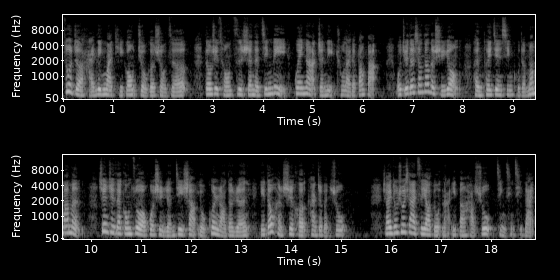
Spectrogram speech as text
作者还另外提供九个守则，都是从自身的经历归纳整理出来的方法。我觉得相当的实用，很推荐辛苦的妈妈们，甚至在工作或是人际上有困扰的人，也都很适合看这本书。小鱼读书，下一次要读哪一本好书，敬请期待。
